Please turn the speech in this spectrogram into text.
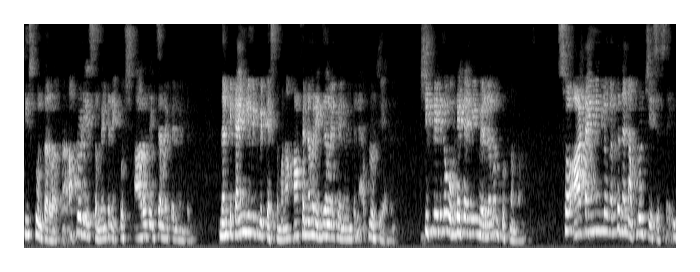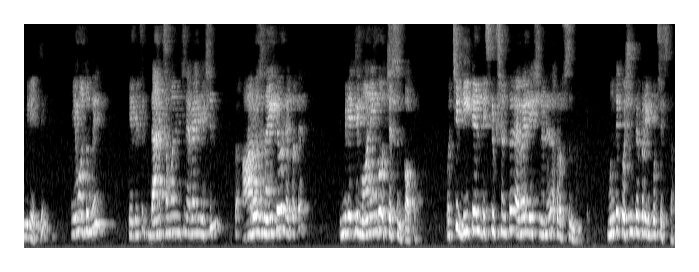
తీసుకున్న తర్వాత అప్లోడ్ చేస్తాం వెంటనే. క్వశ్చన్ ఆ రోజు ఎగ్జామ్ అయిపోయిన వెంటనే. దానికి టైం లిమిట్ పెట్టేస్తాం మనం. హాఫ్ అన్ అవర్ ఎగ్జామ్ అయిపోయిన వెంటనే అప్లోడ్ చేయాలని స్టిప్లెట్గా ఒకటే టైమింగ్ పెడదాం అనుకుంటున్నాం మనం. సో ఆ టైమింగ్లో కనుక దాన్ని అప్లోడ్ చేసేస్తే ఇమీడియట్లీ ఏమవుతుంది? కేపీసీ దానికి సంబంధించిన ఎవాల్యుయేషన్ ఆ రోజు నైట్ లేకపోతే ఇమీడియట్లీ మార్నింగ్ వచ్చేస్తుంది కాపీ వచ్చి డీటెయిల్ డిస్క్రిప్షన్తో ఎవాల్యుయేషన్ అనేది అక్కడ వస్తుంది మనకి. ముందే క్వశ్చన్ పేపర్ ఇన్పుట్స్ ఇస్తాం.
